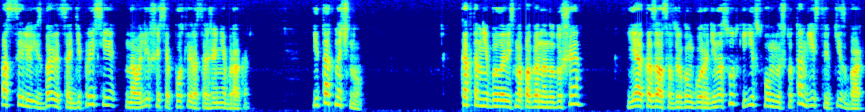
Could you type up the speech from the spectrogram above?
а с целью избавиться от депрессии, навалившейся после расторжения брака. Итак, начну. Как-то мне было весьма погано на душе, я оказался в другом городе на сутки и вспомнил, что там есть стриптиз-бар.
